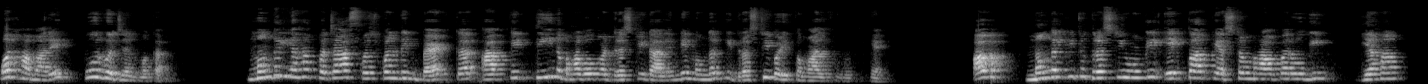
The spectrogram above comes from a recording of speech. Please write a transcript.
और हमारे पूर्व जन्म का। मंगल यहाँ पचास, पचपन दिन बैठकर आपके तीन भावों पर दृष्टि डालेंगे। मंगल की दृष्टि बड़ी कमाल की होती है। अब मंगल की जो दृष्टि होगी, एक तो आपके अष्टम भाव पर होगी, यहाँ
